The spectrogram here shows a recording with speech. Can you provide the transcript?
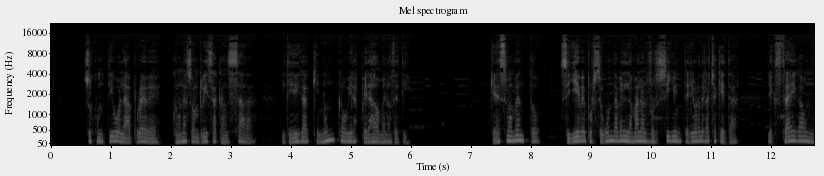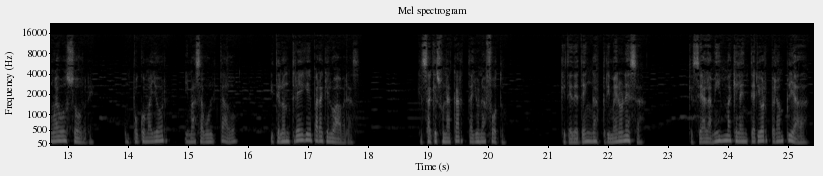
subjuntivo la apruebe con una sonrisa cansada y te diga que nunca hubiera esperado menos de ti. Que en ese momento se lleve por segunda vez la mano al bolsillo interior de la chaqueta y extraiga un nuevo sobre, un poco mayor y más abultado, y te lo entregue para que lo abras. Que saques una carta y una foto. Que te detengas primero en esa, que sea la misma que la interior pero ampliada,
